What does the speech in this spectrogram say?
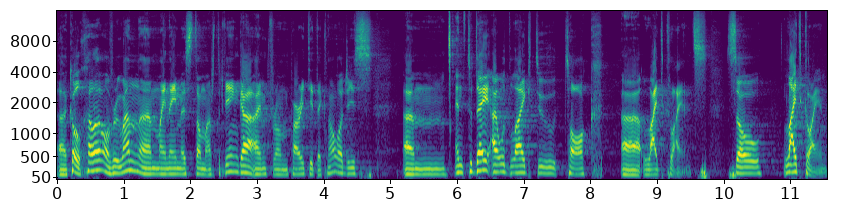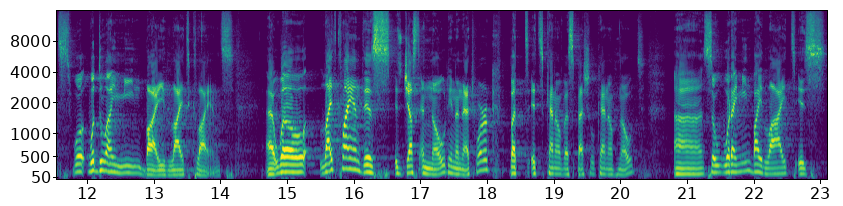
Uh, cool. Hello, everyone. Uh, my name is Tomasz Drwięga. I'm from Parity Technologies. Um, and today I would like to talk uh, light clients. So, light clients. What, what, do I mean by light clients? Uh, well, light client is, is just a node in a network, but it's kind of a special kind of node. Uh, so, what I mean by light is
